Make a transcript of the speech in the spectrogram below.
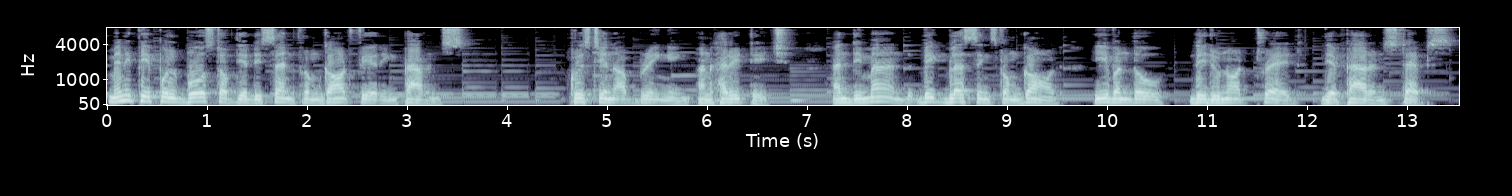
many people boast of their descent from God fearing parents, Christian upbringing, and heritage, and demand big blessings from God even though they do not tread their parents' steps.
